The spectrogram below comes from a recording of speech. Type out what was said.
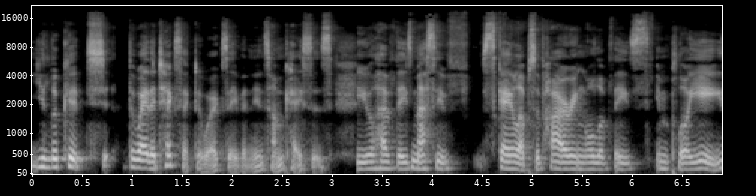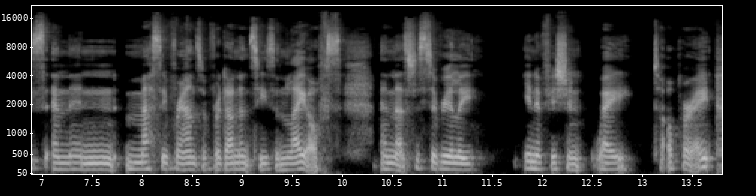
you look at the way the tech sector works, even in some cases. You'll have these massive scale ups of hiring all of these employees and then massive rounds of redundancies and layoffs. And that's just a really inefficient way to operate.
